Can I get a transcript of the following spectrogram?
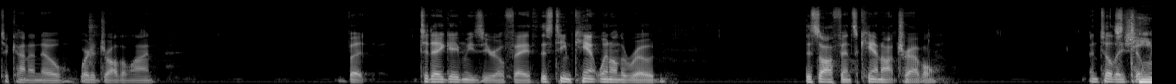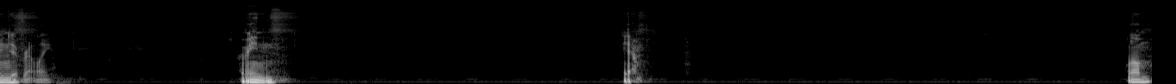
to kind of know where to draw the line. But today gave me zero faith. This team can't win on the road. This offense cannot travel until they This show team- me differently. I mean, yeah. Well,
